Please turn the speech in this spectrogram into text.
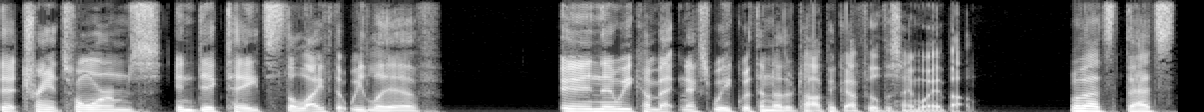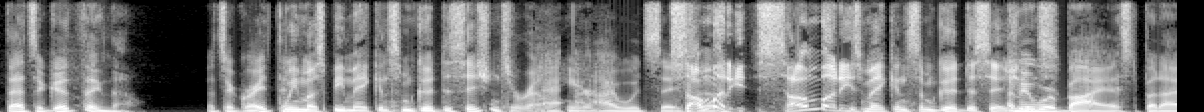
that transforms and dictates the life that we live. And then we come back next week with another topic I feel the same way about. well, that's that's that's a good thing though. That's a great thing. We must be making some good decisions around I, here. I would say so. Somebody, somebody's making some good decisions. I mean, we're biased, but I,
